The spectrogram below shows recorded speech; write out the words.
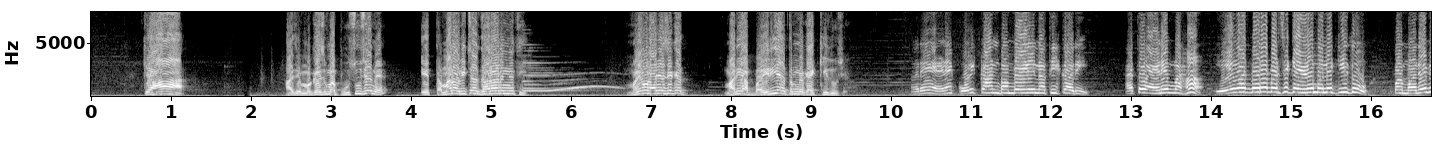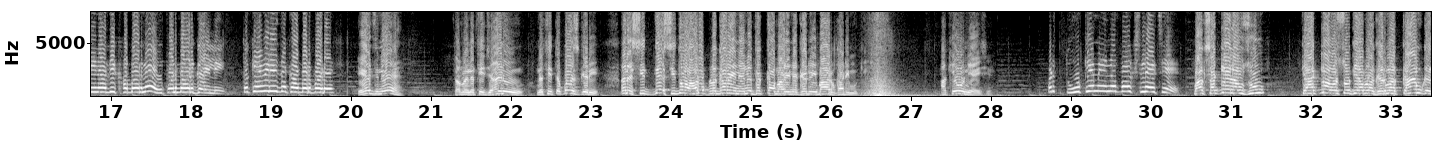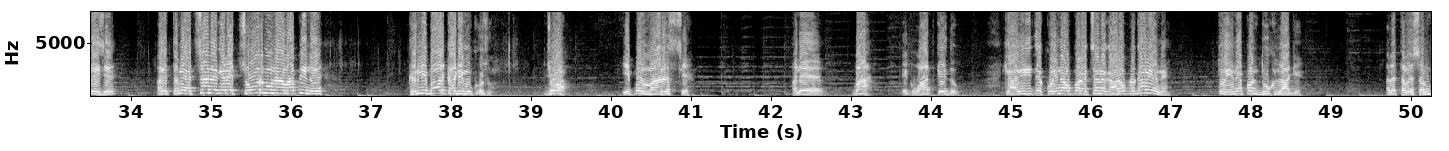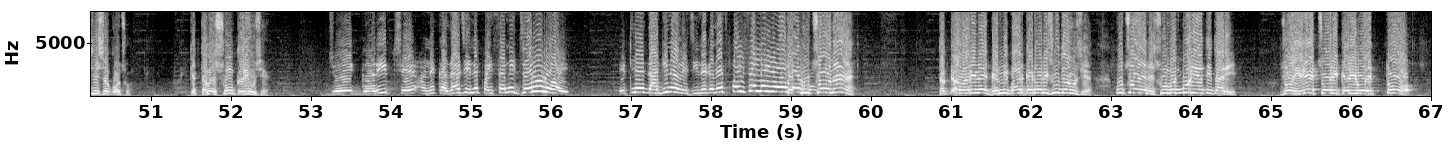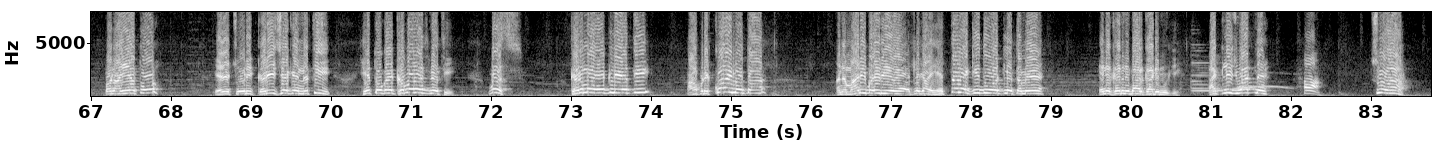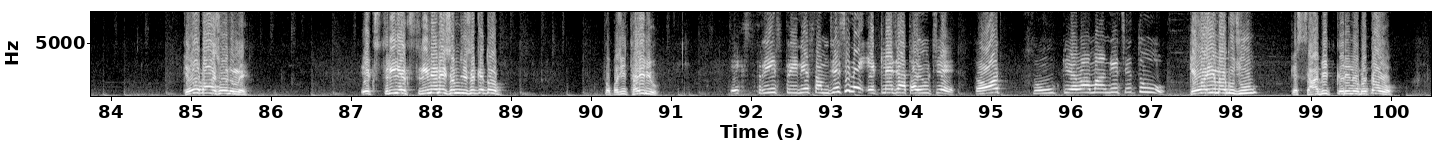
કે આ આજે મગજમાં ભૂસું છે ને એ તમારા વિચારધારાની નથી. મને એવું લાગે છે કે મારી આ બૈરીએ તમને કંઈક કીધું છે. અરે એણે કોઈ કાન ભંભેણી નથી કરી. આ તો એણે હા એ વાત બરાબર છે કે એણે મને કીધું. પણ મને બી નથી ખબર ને હું પણ બહાર ગયેલી. તો કેવી રીતે ખબર પડે? એ જ ને. તમે નથી જાણ્યું નથી તપાસ કરી. અને સીધે સીધો આરોપ લગાવીને એને ધક્કા મારીને ઘરની બહાર કાઢી મૂકી આ કેવો ન્યાય છે? પણ તું કેમ એનો પક્ષ લે છે? પક્ષ એટલે લઉં છું કે આટલા વર્ષોથી આપણા ઘરમાં કામ કરે છે અને તમે અચાનક એને ચોરનું નામ આપીને ઘરની બહાર કાઢી મૂકો છો. જો એ પણ માણસ છે. અને બા એક વાત કહી દઉં કે આવી રીતે કોઈના ઉપર અચાનક આરોપ લગાવીએ ને તો એને પણ દુઃખ લાગે. અને તમે સમજી શકો છો. કે તમે શું કર્યું છે? જો એ ગરીબ છે અને કદાચ એને પૈસાની જરૂર હોય એટલે દાગીના વેચીને કદાચ પૈસા લઈ તો લેવા પૂછો ને! ધક્કા મારીને ઘરની બહાર કાઢવાની શું જરૂર છે? પૂછો એને શું મજબૂરી હતી તારી? જો એને ચોરી કરી હોય તો? પણ અહીંયા તો એને ચોરી કરી છે કે નથી એ તો કઈ ખબર જ નથી. બસ ઘરમાં એકલી હતી આપણે કોઈ નહોતા. અને મારી બૈરીએ એટલે કે હેતલે કીધું એટલે તમે એને ઘરની બહાર કાઢી મૂકી. આટલી જ વાત ને હા. શું હા? કેવા બા છો તમે? એક સ્ત્રી એક સ્ત્રીને નહીં સમજી શકે તો? તો પછી થઈ રહ્યું. એક સ્ત્રી સ્ત્રીને સમજે છે ને એટલે જ આ થયું છે. તો શું કહેવા માંગે છે તું? કેવા એ માંગુ છું કે સાબિત કરીને બતાવો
